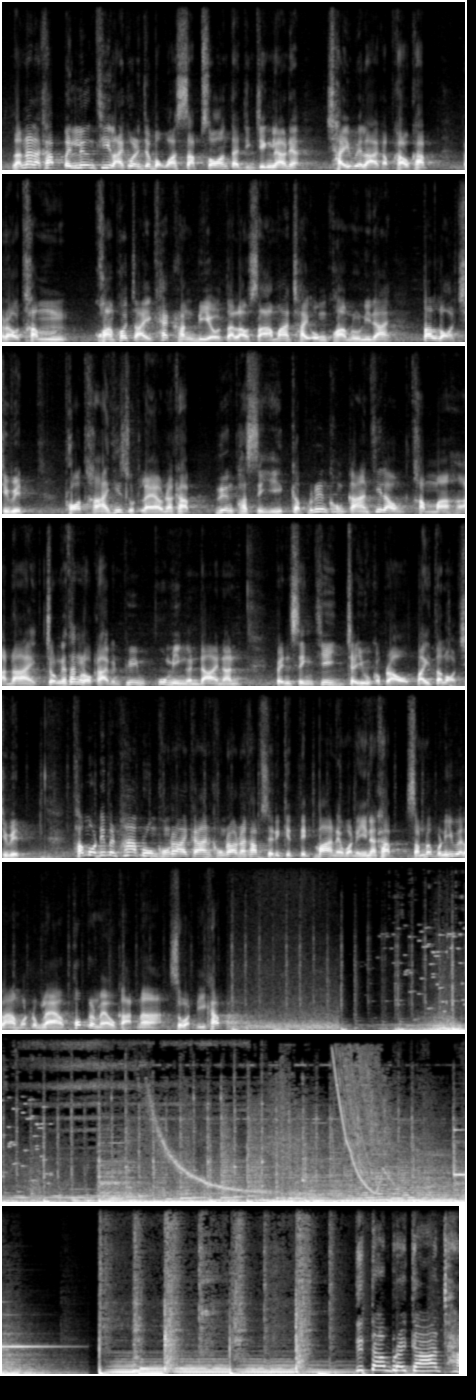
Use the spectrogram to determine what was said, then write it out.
และนั่นแหละครับเป็นเรื่องที่หลายคนจจะบอกว่าซับซ้อนแต่จริง ๆ แล้วเนี่ยใช้เวลากับเขาครับ เราทำความเข้าใจแค่ครั้งเดียว แต่เราสามารถใช้องค์ความรู้นี้ได้ตลอดชีวิต เพราะท้ายที่สุดแล้วนะครับเรื่องภาษีกับเรื่องของการที่เราทำมาหาได้ จนกระทั่งเรากลายเป็นผู้ผู้มีเงินได้นั้น เป็นสิ่งที่จะอยู่กับเราไปตลอดชีวิต ทั้งหมดนี้เป็นภาพรวมของรายการของเรานะครับเศรษฐกิจติดบ้านในวันนี้นะครับสำหรับวันนี้เวลาหมดลงแล้ว พบกันใหม่โอกาสหน้า สวัสดีครับ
